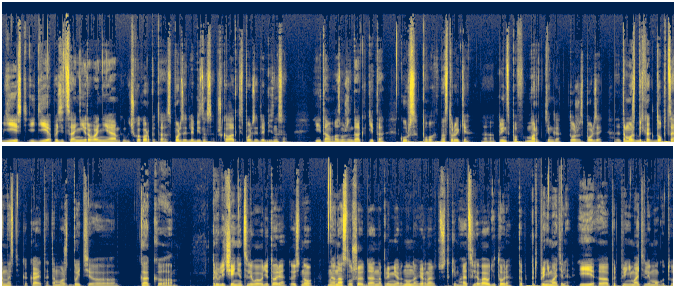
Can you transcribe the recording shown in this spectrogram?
Есть идея позиционирования. Чукакорп — это с пользой для бизнеса. Шоколадки с пользой для бизнеса. И там, возможно, да, какие-то курс по настройке а, принципов маркетинга тоже с пользой. Это может быть как доп. ценность какая-то. Это может быть э, как э, привлечение целевой аудитории. То есть, ну, нас слушают, да, например, ну, наверное, все-таки моя целевая аудитория — это предприниматели. И э, предприниматели могут э,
